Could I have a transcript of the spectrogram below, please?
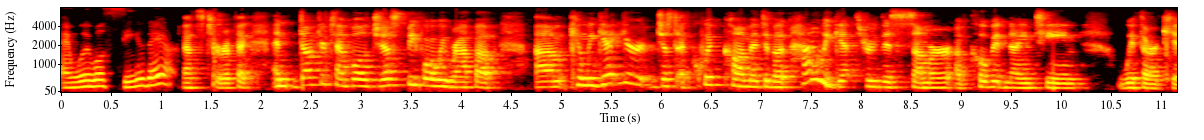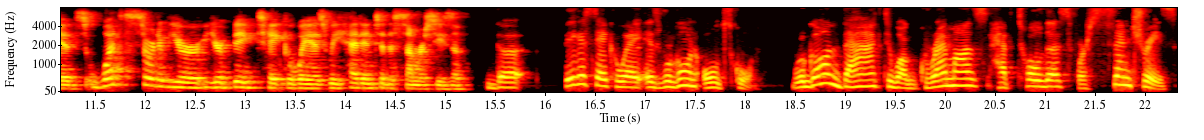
and we will see you there. That's terrific. And Dr. Temple, just before we wrap up, um, can we get your just a quick comment about how do we get through this summer of COVID nineteen with our kids? What's sort of your your big takeaway as we head into the summer season? The biggest takeaway is we're going old school We're going back to what grandmas have told us for centuries.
